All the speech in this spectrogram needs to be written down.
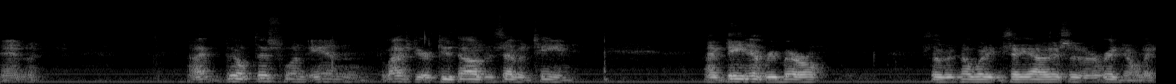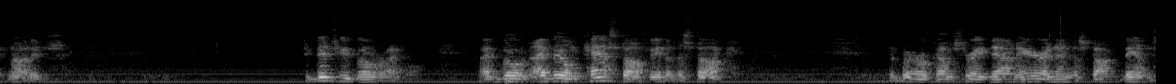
and I built this one in last year, 2017. I date every barrel so that nobody can say, "Oh, this is an original." It's not. It's it's a good shooting little rifle. I build I build cast off into the stock. The barrel comes straight down here, and then the stock bends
